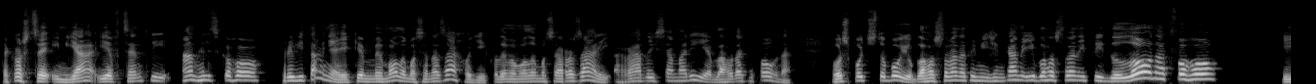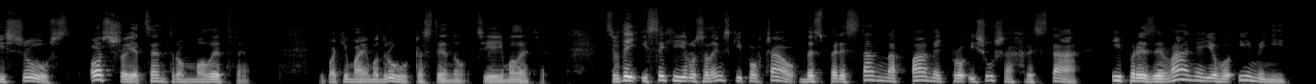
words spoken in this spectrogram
Також це ім'я є в центрі ангельського привітання, яким ми молимося на заході, коли ми молимося Розарій, радуйся, Марія, благодаті повна, Господь з тобою, благословена ти між жінками і благословений плід лона Твого Ісус. Ось що є центром молитви. І потім маємо другу частину цієї молитви. Святий Ісихій Єрусалимський повчав безперестанна пам'ять про Ісуса Христа і призивання Його імені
